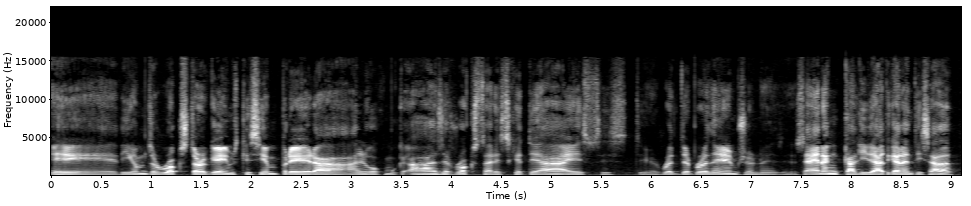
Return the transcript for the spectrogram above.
eh, digamos, de Rockstar Games, que siempre era algo como que, ah, es de Rockstar, es GTA, es este, Red Dead Redemption, o sea, eran calidad garantizada.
